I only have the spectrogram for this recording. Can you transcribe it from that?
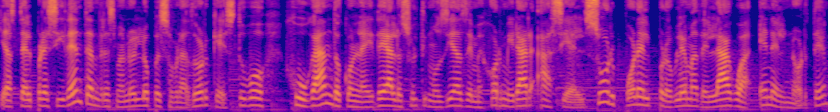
y hasta el presidente Andrés Manuel López Obrador, que estuvo jugando con la idea los últimos días de mejor mirar hacia el sur por el problema del agua en el norte,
